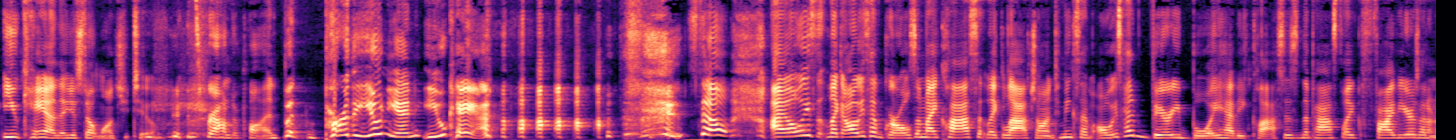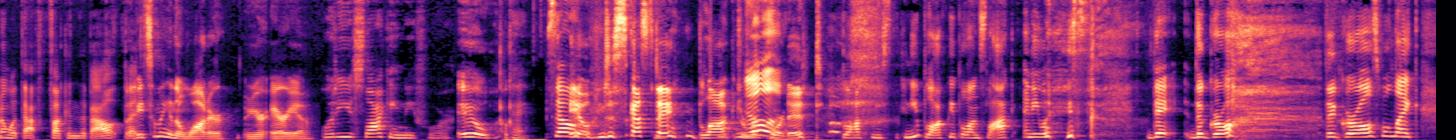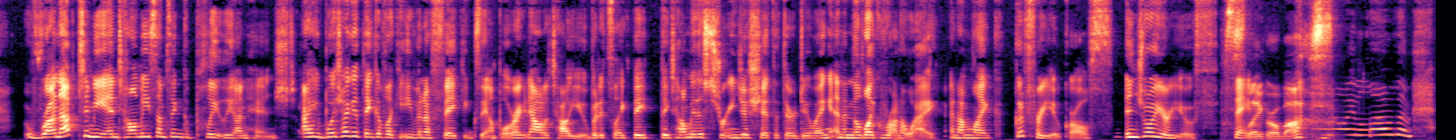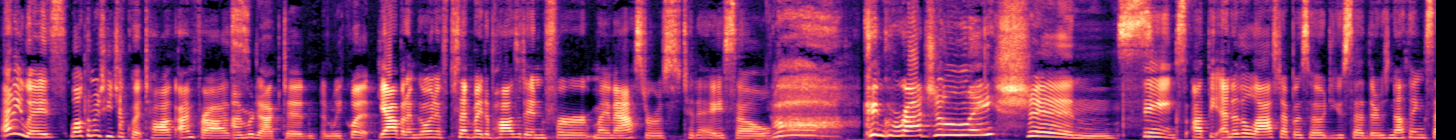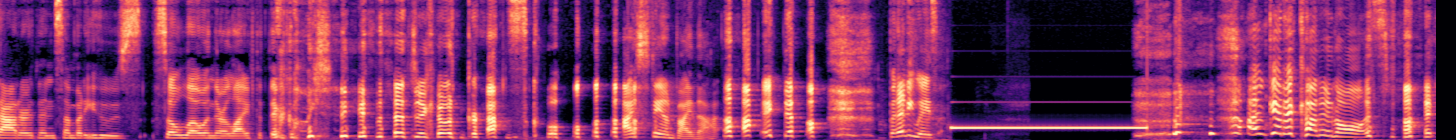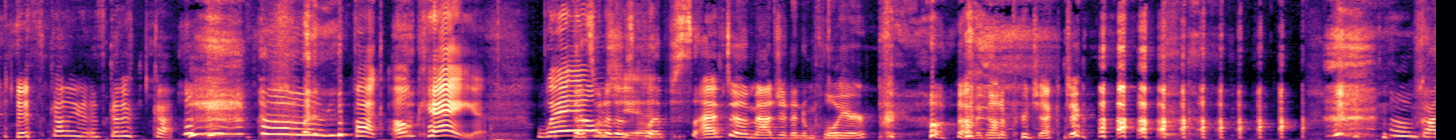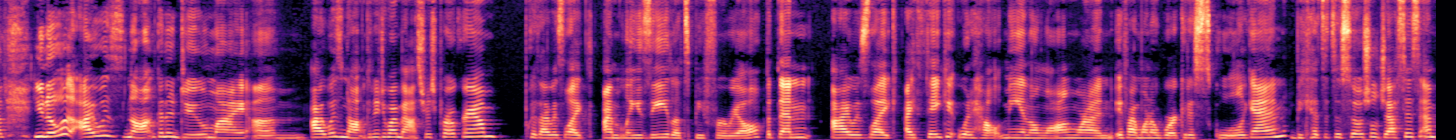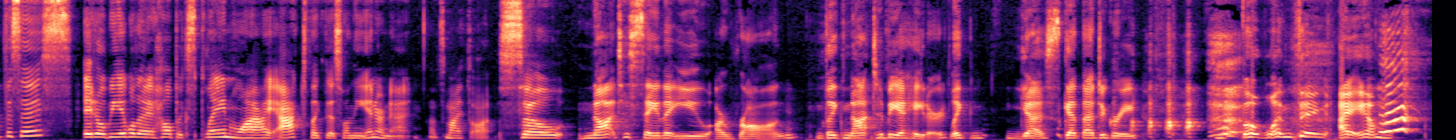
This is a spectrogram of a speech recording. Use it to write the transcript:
You can, they just don't want you to. It's frowned upon. But per the union, you can. So I always like I always have girls in my class that like latch on to me because I've always had very boy heavy classes in the past like five years. I don't know what that fucking's about, but Beat something in the water in your area. what are you slacking me for? Ew. Okay. So Ew, disgusting. Blocked, Ugh. reported. Blocked. them. Can you block people on Slack? Anyways, they the girl the girls will like run up to me and tell me something completely unhinged. I wish I could think of like even a fake example right now to tell you, but it's like they they tell me the strangest shit that they're doing and then they'll like run away. And I'm like, good for you, girls. Enjoy your youth. Same. Slay girl boss. Them. Anyways, welcome to Teacher Quit Talk. I'm Frazz. I'm redacted and we quit. yeah, but I'm going to send my deposit in for my master's today, so Congratulations. Thanks. At the end of the last episode, you said there's nothing sadder than somebody who's so low in their life that they're going to, to go to grad school. I stand by that. I know. But, anyways, gonna cut it all. It's fine. It's gonna, it's gonna be cut. Fuck. Okay. Well, That's one of those shit. clips. I have to imagine an employer having on a projector. Oh god. You know what? I was not to do my um I was not to do my master's program because I was like I'm lazy, let's be for real. But then I was like I think it would help me in the long run if I want to work at a school again because it's a social justice emphasis. It'll be able to help explain why I act like this on the internet. That's my thought. So, not to say that you are wrong, like, not to be a hater. Like, yes, get that degree. but one thing I am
